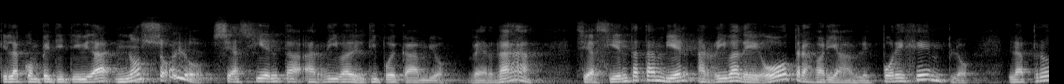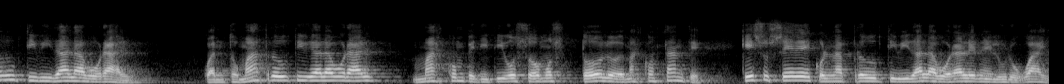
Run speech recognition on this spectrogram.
que la competitividad no solo se asienta arriba del tipo de cambio, ¿verdad? Se asienta también arriba de otras variables. Por ejemplo, la productividad laboral. Cuanto más productividad laboral, más competitivos somos, todo lo demás constante. ¿Qué sucede con la productividad laboral en el Uruguay?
